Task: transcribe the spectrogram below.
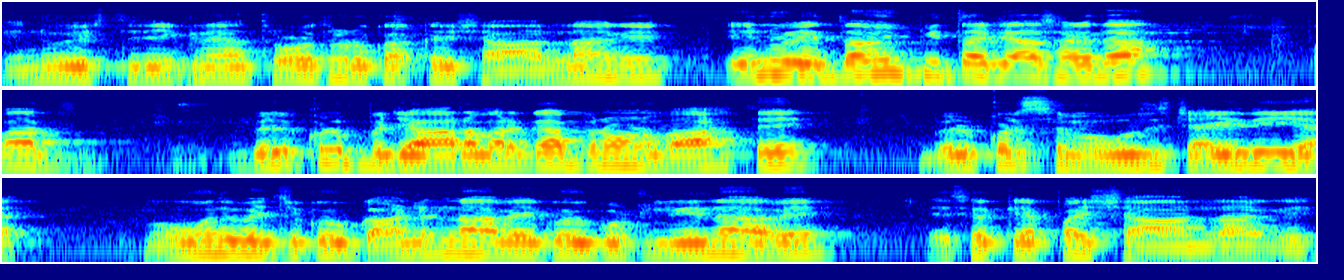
ਇਹਨੂੰ ਇਸ ਤਰੀਕੇ ਨਾਲ ਥੋੜਾ ਥੋੜਾ ਕਰਕੇ ਛਾਣ ਲਾਂਗੇ। ਇਹਨੂੰ ਇਦਾਂ ਵੀ ਪੀਤਾ ਜਾ ਸਕਦਾ, ਪਰ ਬਿਲਕੁਲ ਬਾਜ਼ਾਰ ਵਰਗਾ ਬਣਾਉਣ ਵਾਸਤੇ ਬਿਲਕੁਲ ਸਮੂਥ ਚਾਹੀਦੀ ਆ। ਮੂੰਹ ਦੇ ਵਿੱਚ ਕੋਈ ਗੰਢ ਨਾ ਆਵੇ, ਕੋਈ ਗੁਟਲੀ ਨਾ ਆਵੇ, ਇਸ ਕਰਕੇ ਆਪਾਂ ਛਾਣ ਲਾਂਗੇ।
